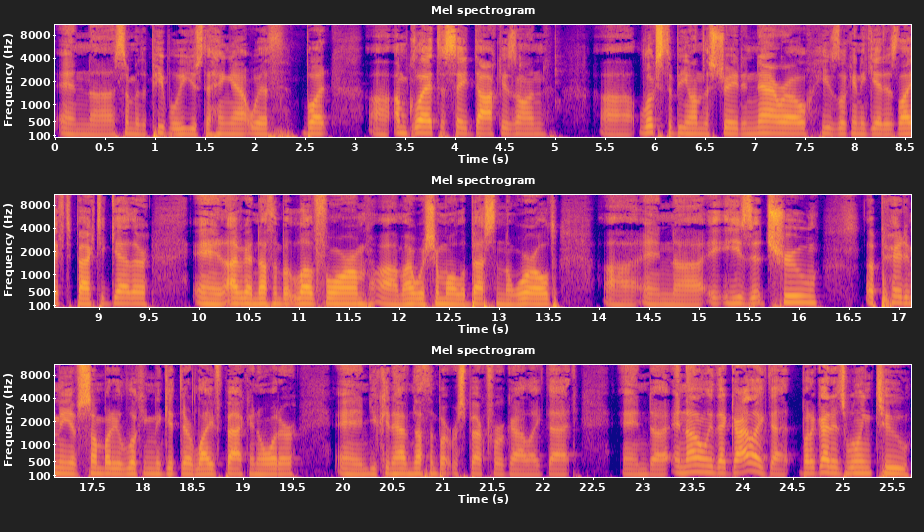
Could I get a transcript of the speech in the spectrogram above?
and uh, some of the people he used to hang out with. But uh, I'm glad to say Doc is on, uh, looks to be on the straight and narrow. He's looking to get his life back together, and I've got nothing but love for him. Um, I wish him all the best in the world, uh, and uh, he's a true epitome of somebody looking to get their life back in order. And you can have nothing but respect for a guy like that, and uh, and not only that guy like that, but a guy that's willing to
